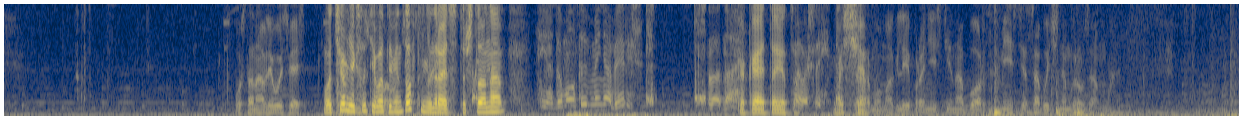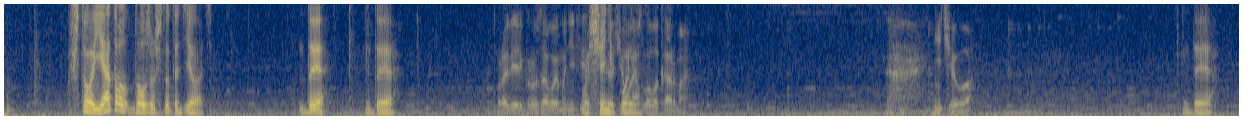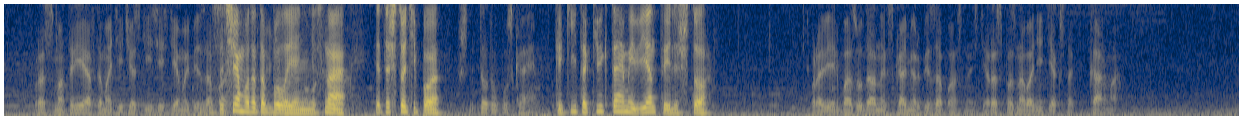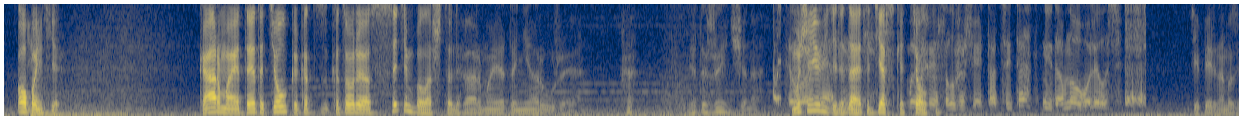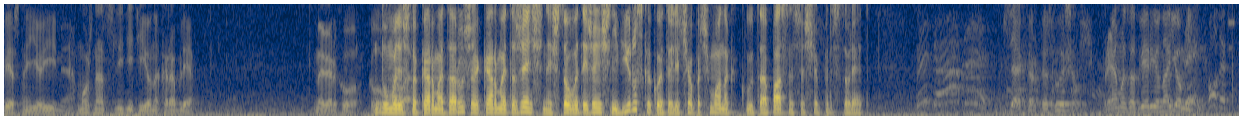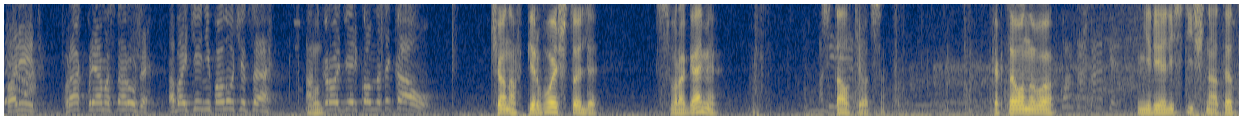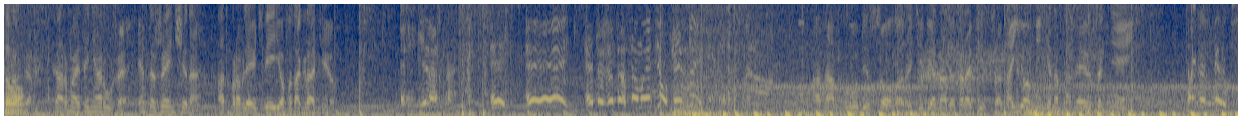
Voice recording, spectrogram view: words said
Устанавливаю связь. Вот что мне, кстати, в этой винтовке не нравится, то что она Я думал, ты в меня веришь. Ладно, какая-то мы это вошли. вообще. Карму могли пронести на борт вместе с обычным грузом. Что, я должен что-то делать? Д. Д. Проверь грузовой манифест. Вообще не Ключевое понял. слово карма. Ничего. Д. Просмотри автоматические системы безопасности. Зачем вот это было, я не знаю. Это что, типа, Что-то упускаем. какие-то квиктайм ивенты или что? Проверь базу данных с камер безопасности. Распознавание текста. Карма. Опаньки. Карма, это эта тёлка, кот- которая с этим была, что ли? Карма это не оружие. Это женщина. Мы же Сегодня видели, да, это дерзкая тёлка. служащая Тацита недавно уволилась. Теперь нам известно ее имя. Можно отследить ее на корабле. Наверху. Думали, что карма это оружие, а карма это женщина. И что, в этой женщине вирус какой-то или что? Почему она какую-то опасность вообще представляет? Сектор, ты слышал? Прямо за дверью наемники. Фарид! Враг прямо снаружи! Обойти не получится! Ну- Открой дверь комнаты Кау! Чё, нам впервой, что ли, с врагами сталкиваться? Как-то он его нереалистично от этого. Карма это не оружие, это женщина. Отправляю тебе ее фотографию. Ясно. Эй, эй, эй, эй, это же та самая тёлка из лифта. Она в клубе Солар, и тебе надо торопиться. Наемники направляются к ней. Разберусь.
